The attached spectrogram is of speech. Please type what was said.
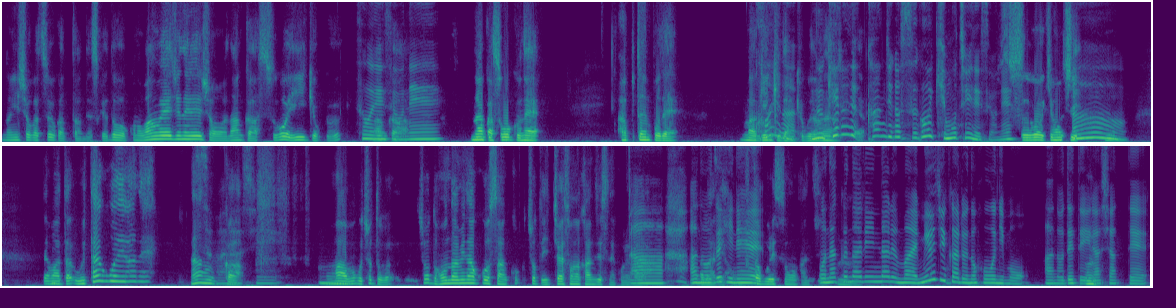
の印象が強かったんですけど、このワンウェイジェネレーションはなんかすごいいい曲、そうですよね。なんかすごくね、アップテンポで、まあ元気な曲だな抜ける感じがすごい気持ちいいですよね。すごい気持ちいい。うん。で、また歌声がね、なんか、まあ僕ちょっと、ちょっと本田美奈子さん、こちょっと言っちゃいそうな感じですね、これから。ああ、あのぜひね。お亡くなり。りになる前、ミュージカルの方にもあの出ていらっしゃって、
